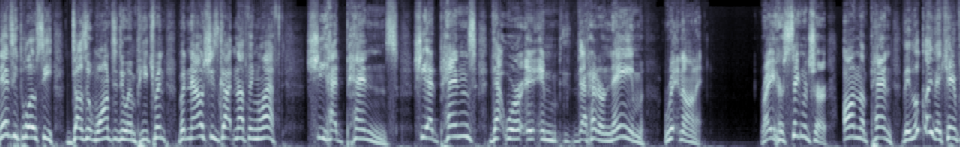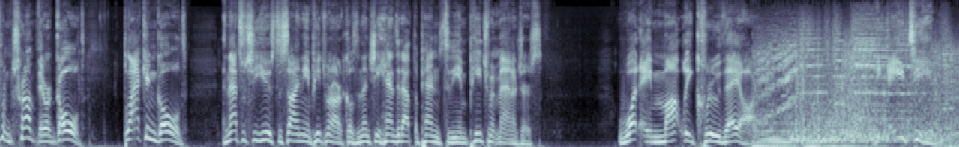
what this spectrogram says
Nancy Pelosi doesn't want to do impeachment, but now she's got nothing left. She had pens. She had pens that were in, in, that had her name written on it. Right? Her signature on the pen. They looked like they came from Trump. They were gold. Black and gold. And that's what she used to sign the impeachment articles and then she handed out the pens to the impeachment managers. What a motley crew they are. The A team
